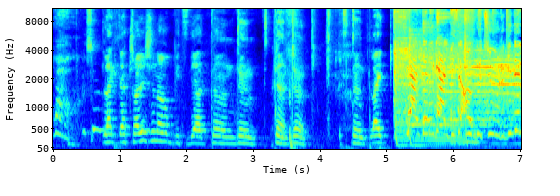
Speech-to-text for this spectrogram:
Wow. Like the traditional beats, they are dun dun dun dun dun. Like Gel dere gel bizi al götür Gidelim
